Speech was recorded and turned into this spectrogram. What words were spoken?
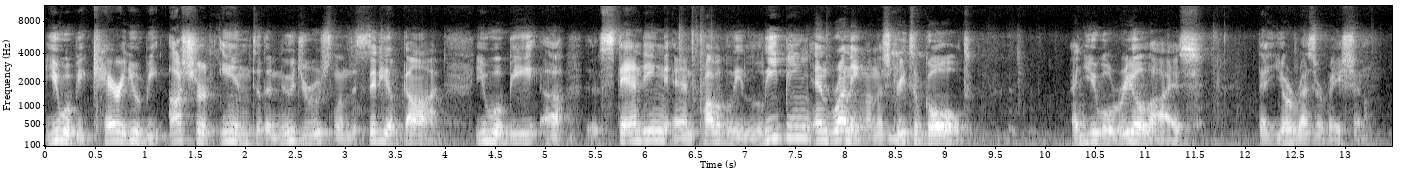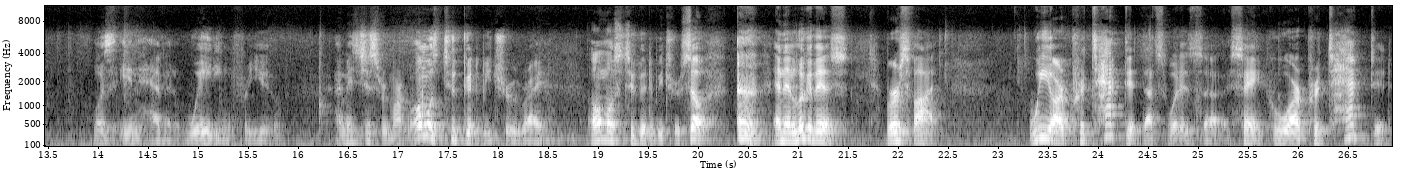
You will be carried, you will be ushered into the New Jerusalem, the city of God. You will be uh, standing and probably leaping and running on the streets of gold. And you will realize that your reservation was in heaven waiting for you. I mean, it's just remarkable. Almost too good to be true, right? Almost too good to be true. So, and then look at this, verse 5. We are protected, that's what it's uh, saying, who are protected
